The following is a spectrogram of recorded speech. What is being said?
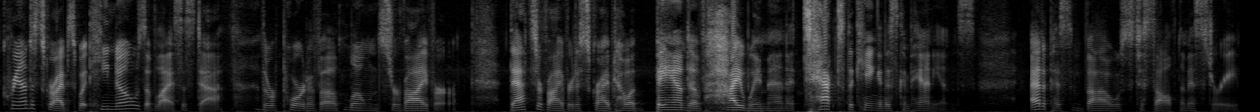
Creon describes what he knows of Laius' death, the report of a lone survivor. That survivor described how a band of highwaymen attacked the king and his companions. Oedipus vows to solve the mystery.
